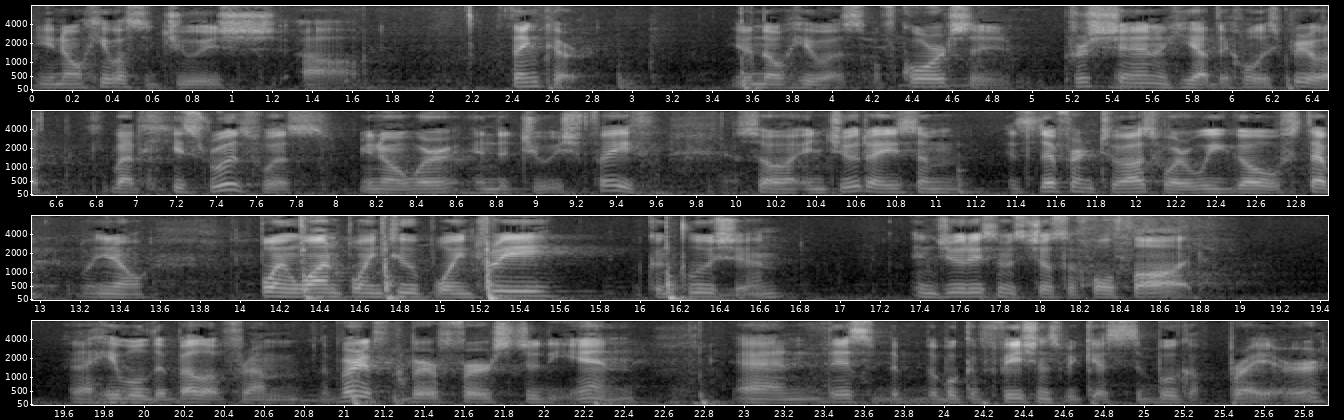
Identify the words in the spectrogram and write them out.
You know, he was a Jewish uh, thinker, even though he was, of course, a Christian. And he had the Holy Spirit, but, but his roots was, you know, were in the Jewish faith. So in Judaism, it's different to us, where we go step, you know, point one, point two, point three, conclusion. In Judaism, it's just a whole thought that he will develop from the very, very first to the end. And this, the, the book of Ephesians, because it's a book of prayer,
